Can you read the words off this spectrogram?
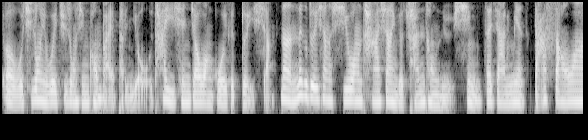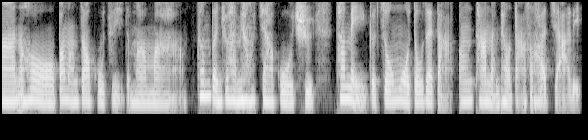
呃，我其中一位居中心空白的朋友，他以前交往过一个对象，那那个对象希望他像一个传统女性，在家里面打扫啊，然后帮忙照顾自己的妈妈，根本就还没有嫁过去。她每一个周末都在打帮她男朋友打扫她的家里，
